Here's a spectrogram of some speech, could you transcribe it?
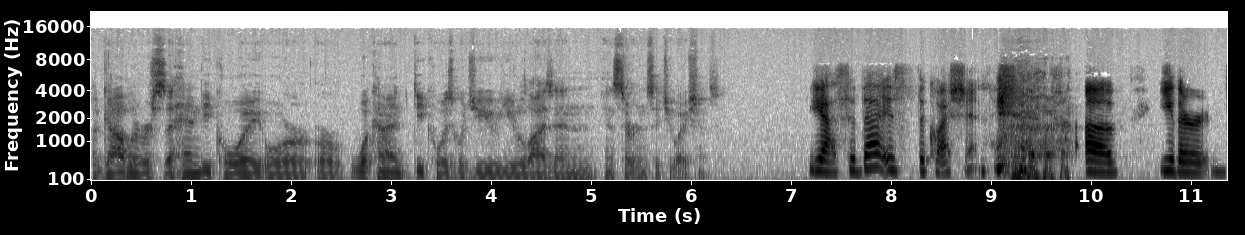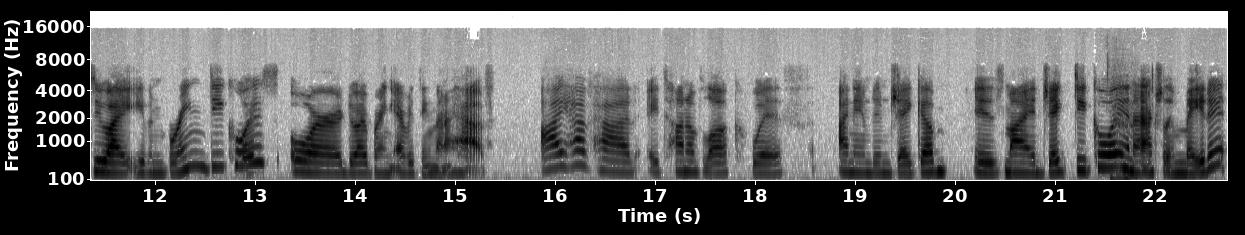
a gobbler versus a hen decoy, or or what kind of decoys would you utilize in in certain situations? Yeah, so that is the question of either do I even bring decoys or do I bring everything that I have? I have had a ton of luck with I named him Jacob is my Jake decoy and I actually made it.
